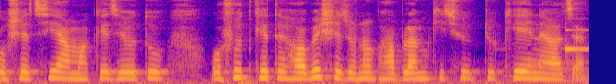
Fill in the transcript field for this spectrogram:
বসেছি। আমাকে যেহেতু ওষুধ খেতে হবে, সেজন্য ভাবলাম কিছু একটু খেয়ে নেওয়া যাক।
